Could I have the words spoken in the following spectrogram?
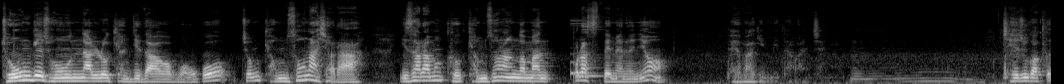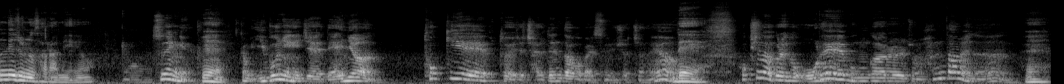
좋은 게 좋은 날로 견디다 보고 좀 겸손하셔라. 이 사람은 그 겸손한 것만 플러스 되면은요 대박입니다 완전히. 재주가 끝내주는 사람이에요. 어, 선생님. 예. 그럼 이분이 이제 내년 토끼해부터 이제 잘 된다고 말씀해 주셨잖아요. 네. 혹시나 그래도 올해 뭔가를 좀 한다면은 예.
